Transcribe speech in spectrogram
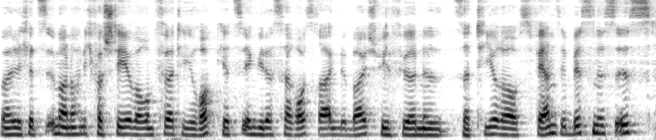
weil ich jetzt immer noch nicht verstehe, warum 30 Rock jetzt irgendwie das herausragende Beispiel für eine Satire aufs Fernsehbusiness ist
